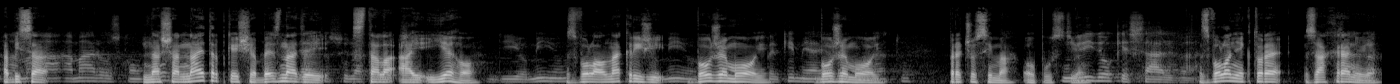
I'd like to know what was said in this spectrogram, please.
Aby sa Naša najtrpkejšia beznádej stala aj jeho. Zvolal na kríži, Bože môj, Bože môj, prečo si ma opustil? Zvolanie, ktoré zachraňuje.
